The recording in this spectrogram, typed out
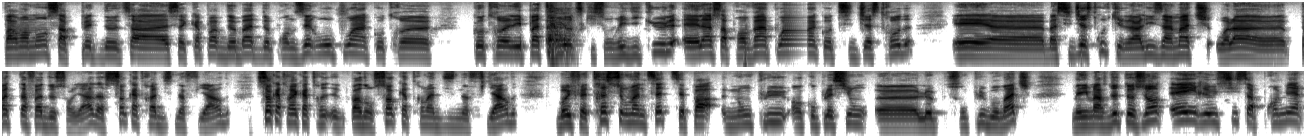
par moment ça pète de ça, c'est capable de battre, de prendre zéro point contre contre les Patriots qui sont ridicules. Et là, ça prend 20 points contre CJ Stroud. Et euh, bah, qui réalise un match, voilà, euh, pas de taf à 200 yards, à 199 yards, 184, pardon, 199 yards. Bon, il fait 13 sur 27. C'est pas non plus en complétion euh, son plus beau match, mais il marche deux touchdowns et il réussit sa première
